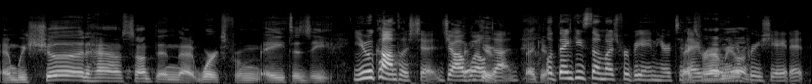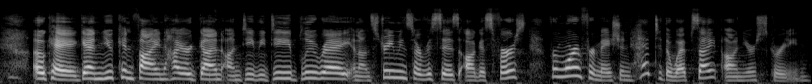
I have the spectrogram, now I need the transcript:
and we should have something that works from A to Z. You accomplished it. Job thank well you. done. Thank you. Well, thank you so much for being here today. Thanks for really having me on. appreciate it. Okay, again, you can find Hired Gun on DVD, Blu-ray, and on streaming services August 1st. For more information, head to the website on your screen.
